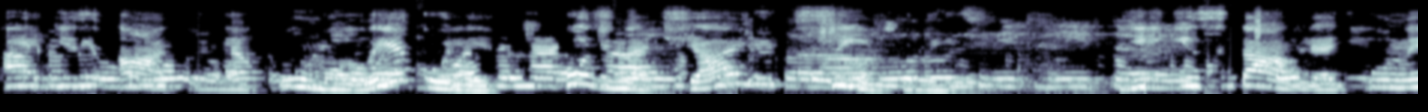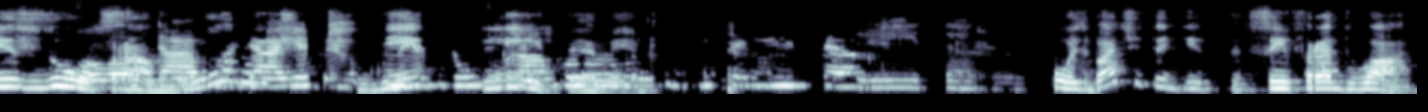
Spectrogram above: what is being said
атомів у молекулі позначають цифрою. Її ставлять унизу праворуч від літери. Ось бачите, цифра 2.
